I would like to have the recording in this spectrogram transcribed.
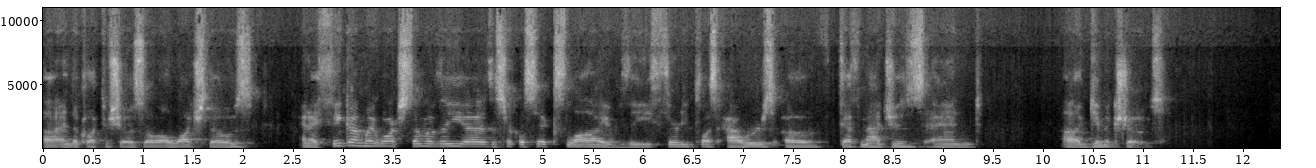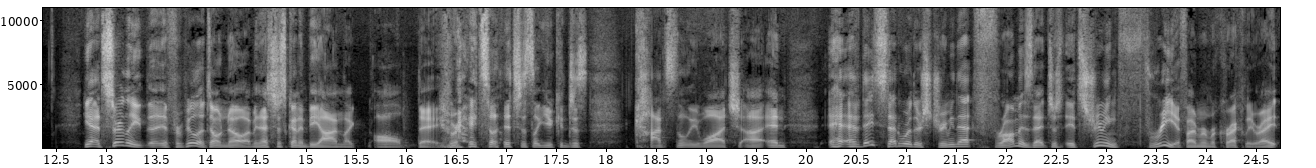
uh, and the collective shows. So I'll watch those, and I think I might watch some of the uh, the Circle Six live, the thirty plus hours of death matches and uh, gimmick shows. Yeah, it's certainly for people that don't know. I mean, that's just going to be on like all day, right? So it's just like you could just constantly watch. Uh, and have they said where they're streaming that from? Is that just it's streaming free, if I remember correctly, right?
